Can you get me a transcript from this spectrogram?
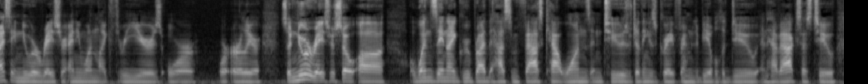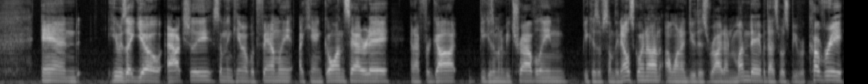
I say newer racer, anyone like three years or or earlier. So newer racer. So uh, a Wednesday night group ride that has some fast cat ones and twos, which I think is great for him to be able to do and have access to. And he was like, "Yo, actually, something came up with family. I can't go on Saturday, and I forgot because I'm going to be traveling because of something else going on. I want to do this ride on Monday, but that's supposed to be recovery."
